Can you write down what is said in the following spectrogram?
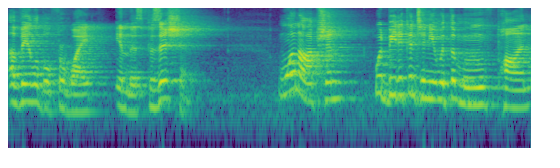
available for white in this position. One option would be to continue with the move pawn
